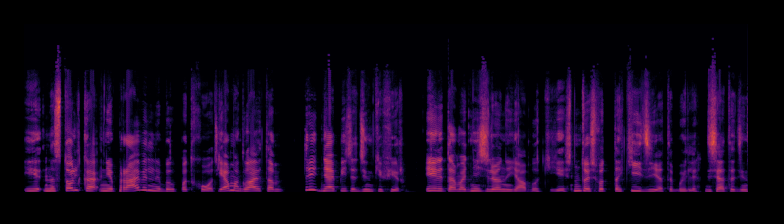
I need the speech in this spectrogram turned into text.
и настолько неправильный был подход. Я могла там три дня пить один кефир. Или там одни зеленые яблоки есть. Ну, то есть вот такие диеты были. 10-11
